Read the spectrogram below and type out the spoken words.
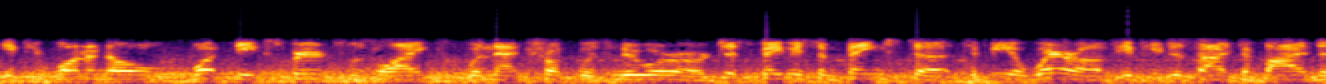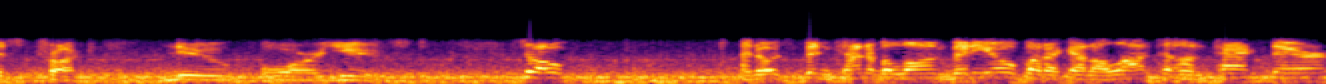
if you want to know what the experience was like when that truck was newer, or just maybe some things to, to be aware of if you decide to buy this truck new or used. So, I know it's been kind of a long video, but I got a lot to unpack there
